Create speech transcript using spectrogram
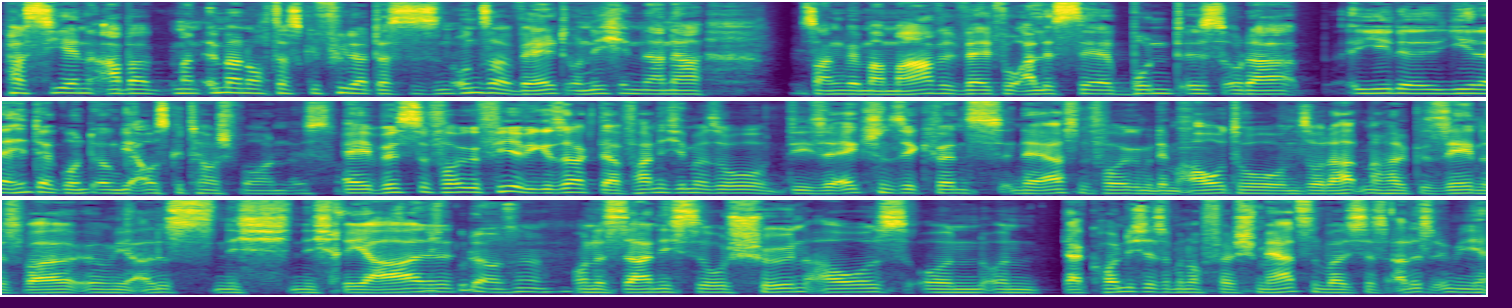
passieren, aber man immer noch das Gefühl hat, das ist in unserer Welt und nicht in einer, sagen wir mal, Marvel-Welt, wo alles sehr bunt ist oder jede, jeder Hintergrund irgendwie ausgetauscht worden ist. Ey, bis zu Folge 4, wie gesagt, da fand ich immer so diese Actionsequenz in der ersten Folge mit dem Auto und so, da hat man halt gesehen, das war irgendwie alles nicht, nicht real. Sieht gut aus, ne? Und es sah nicht so schön aus und, und da konnte ich das aber noch verschmerzen, weil ich das alles irgendwie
